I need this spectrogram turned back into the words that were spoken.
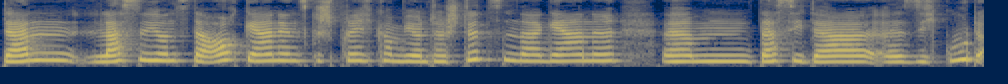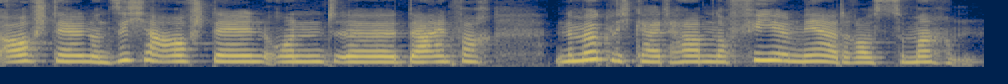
dann lassen Sie uns da auch gerne ins Gespräch kommen. Wir unterstützen da gerne, ähm, dass Sie da äh, sich gut aufstellen und sicher aufstellen und äh, da einfach eine Möglichkeit haben, noch viel mehr draus zu machen.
